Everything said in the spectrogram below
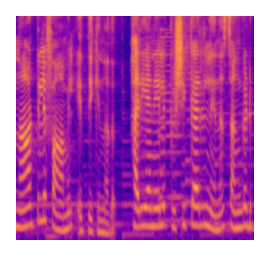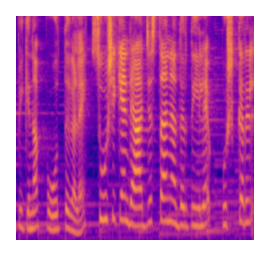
നാട്ടിലെ ഫാമിൽ എത്തിക്കുന്നത്. ഹരിയാനയിലെ കൃഷിക്കാരിൽ നിന്ന് സംഘടിപ്പിക്കുന്ന പോത്തുകളെ സൂക്ഷിക്കാൻ രാജസ്ഥാൻ അതിർത്തിയിലെ പുഷ്കറിൽ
